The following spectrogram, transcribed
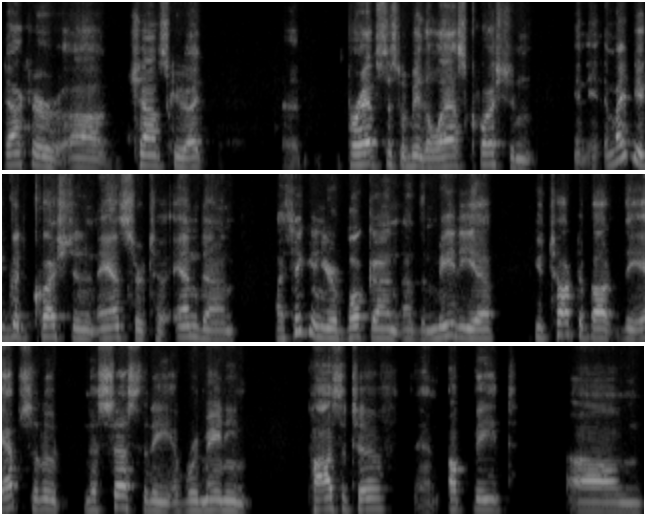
Dr. Uh, Chomsky, I, uh, perhaps this would be the last question. And it might be a good question and answer to end on. I think in your book on, on the media, you talked about the absolute necessity of remaining positive and upbeat, um,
